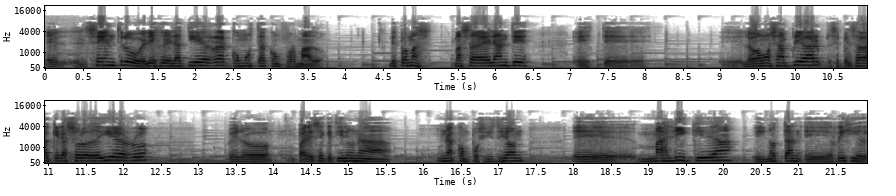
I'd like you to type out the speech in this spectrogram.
el, centro o el eje de la Tierra, cómo está conformado. Después más, más adelante este, eh, lo vamos a ampliar. Se pensaba que era solo de hierro, pero parece que tiene una, una composición más líquida y no tan eh, rígida,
